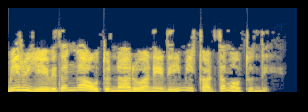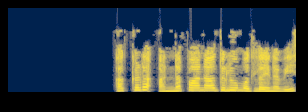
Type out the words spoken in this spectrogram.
మీరు ఏ విధంగా అవుతున్నారు అనేది మీకు అర్థమవుతుంది. అక్కడ అన్నపానాదులు మొదలైనవి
